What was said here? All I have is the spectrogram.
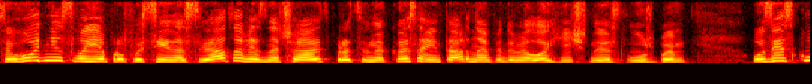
Сьогодні своє професійне свято відзначають працівники санітарно-епідеміологічної служби. У зв'язку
